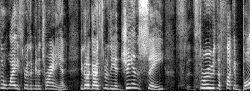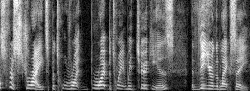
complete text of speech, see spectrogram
the way through the Mediterranean. You've got to go through the Aegean Sea, th- through the fucking Bosphorus Straits, between right, right between where Turkey is, and then you're in the Black Sea.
